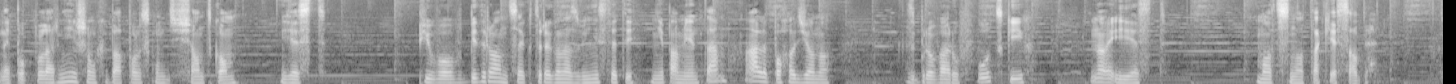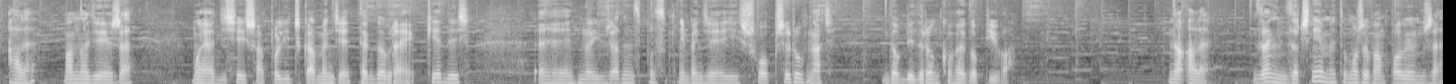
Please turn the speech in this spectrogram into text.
Najpopularniejszą chyba polską dziesiątką jest piwo w Biedronce, którego nazwy niestety nie pamiętam, ale pochodzi ono z browarów łódzkich. No i jest mocno takie sobie. Ale mam nadzieję, że moja dzisiejsza policzka będzie tak dobra jak kiedyś, e, no i w żaden sposób nie będzie jej szło przyrównać do biedronkowego piwa. No ale zanim zaczniemy, to może Wam powiem, że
